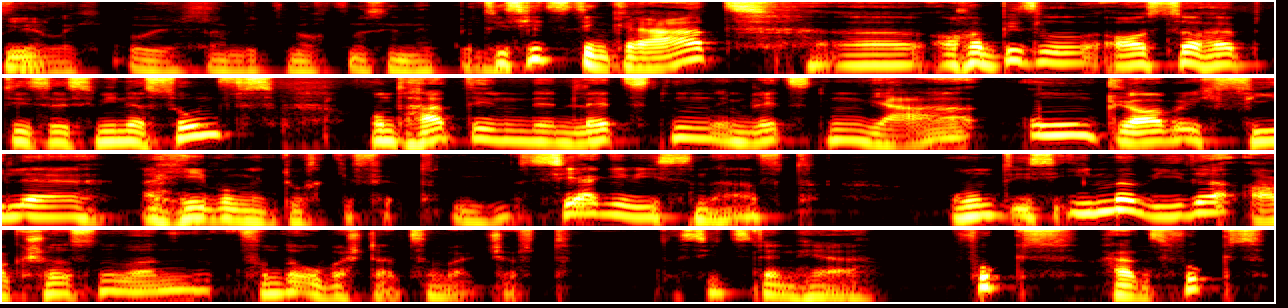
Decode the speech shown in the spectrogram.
Gefährlich. Ui, damit macht man sie nicht beliebt. Sie sitzt in Graz, äh, auch ein bisschen außerhalb dieses Wiener Sumpfs und hat in den letzten, im letzten Jahr unglaublich viele Erhebungen durchgeführt. Mhm. Sehr gewissenhaft und ist immer wieder angeschossen worden von der Oberstaatsanwaltschaft. Da sitzt ein Herr Fuchs, Hans Fuchs,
